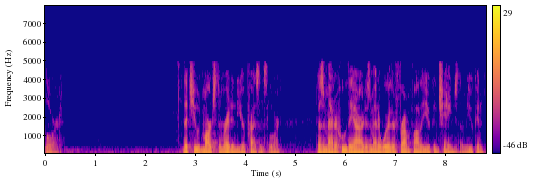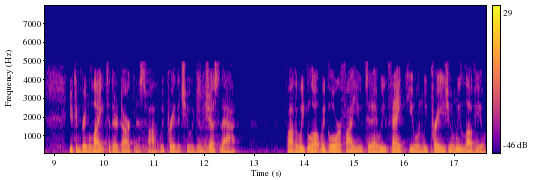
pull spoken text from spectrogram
Lord. That you would march them right into your presence, Lord. Doesn't matter who they are, doesn't matter where they're from, Father, you can change them. You can, you can bring light to their darkness, Father. We pray that you would do just that. Father, we, we glorify you today. We thank you and we praise you and we love you.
